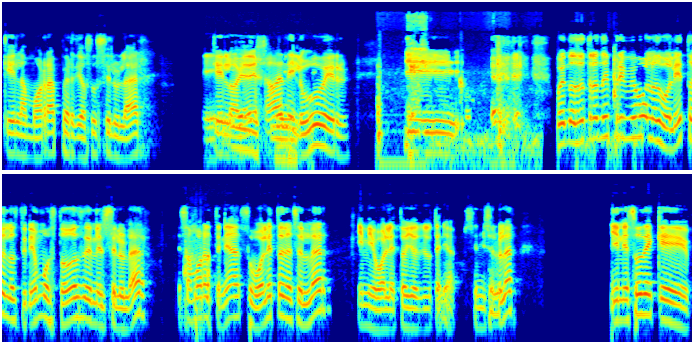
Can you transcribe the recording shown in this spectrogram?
que la morra perdió su celular, que lo había dejado en el Uber. Y pues nosotros no imprimimos los boletos, los teníamos todos en el celular. Esa morra tenía su boleto en el celular y mi boleto yo lo tenía pues, en mi celular. Y en eso de que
